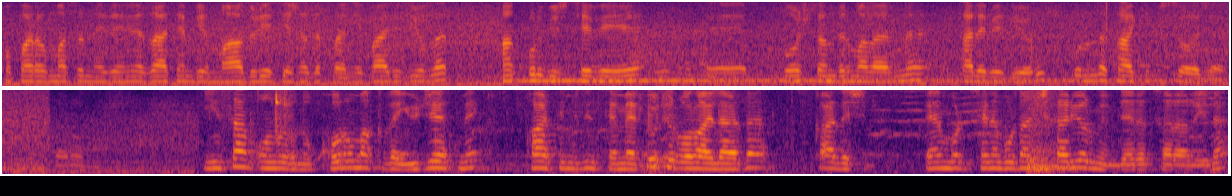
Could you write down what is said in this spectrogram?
koparılması nedeniyle zaten bir mağduriyet yaşadıklarını ifade ediyorlar. Makul bir seviyeye e, borçlandırmalarını talep ediyoruz. Bunun da takipçisi olacağız. İnsan onurunu korumak ve yüceltmek partimizin temel. Bu tür olaylarda kardeşim ben burada, seni buradan çıkarıyor muyum devlet kararıyla?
